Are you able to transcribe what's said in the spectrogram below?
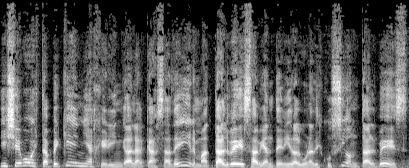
y llevó esta pequeña jeringa a la casa de Irma. Tal vez habían tenido alguna discusión, tal vez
